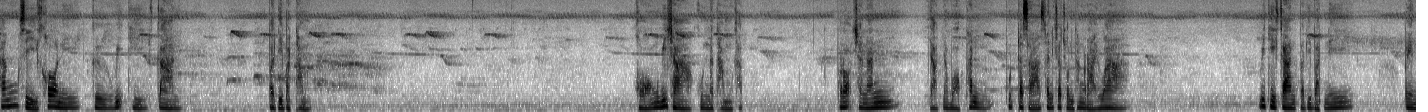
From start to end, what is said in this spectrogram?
ทั้ง 4 ข้อนี้คือวิธีการปฏิบัติธรรม ของวิชาคุณธรรมครับ เพราะฉะนั้นอยากจะบอกท่านพุทธศาสนิกชนทั้งหลายว่า วิธีการปฏิบัตินี้เป็น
